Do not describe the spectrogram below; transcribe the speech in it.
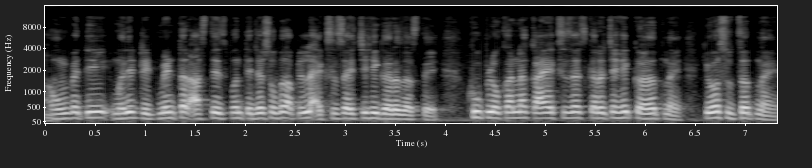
होमिओपॅथी मध्ये ट्रीटमेंट तर असतेच पण त्याच्यासोबत आपल्याला एक्सरसाइजची ही गरज असते. खूप लोकांना काय एक्सरसाइज करायचे हे कळत नाही किंवा सुचत नाही.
